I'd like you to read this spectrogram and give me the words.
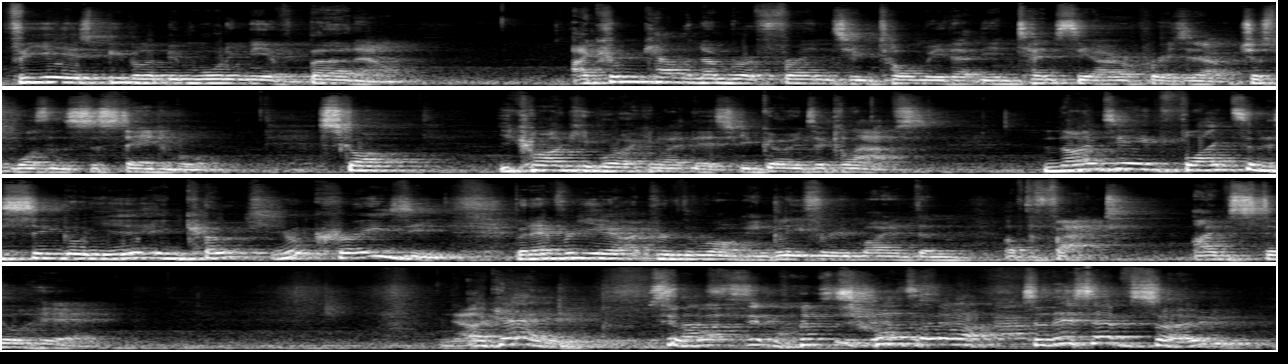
For years, people have been warning me of burnout. I couldn't count the number of friends who told me that the intensity I operated at just wasn't sustainable. Scott, you can't keep working like this. You're going to collapse. 98 flights in a single year in coach? You're crazy. But every year I proved them wrong and gleefully reminded them of the fact I'm still here. No. Okay. So that's- what's it? What's it? so, what's it? So this episode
